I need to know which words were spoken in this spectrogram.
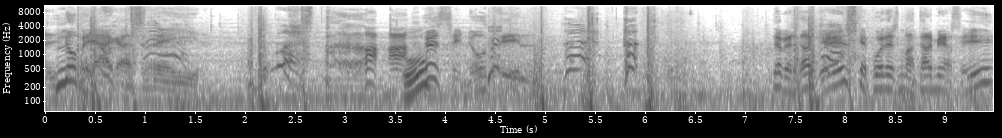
Mal... No me hagas reír. Uh. Es inútil. ¿De verdad crees que puedes matarme así?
